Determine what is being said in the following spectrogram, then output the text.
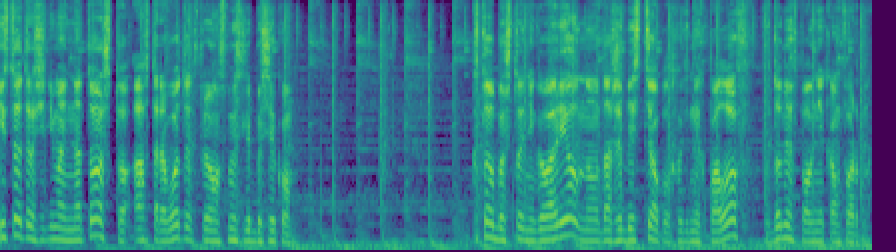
Не стоит обращать внимание на то, что автор работает в прямом смысле босиком. Кто бы что ни говорил, но даже без теплых водяных полов в доме вполне комфортно.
